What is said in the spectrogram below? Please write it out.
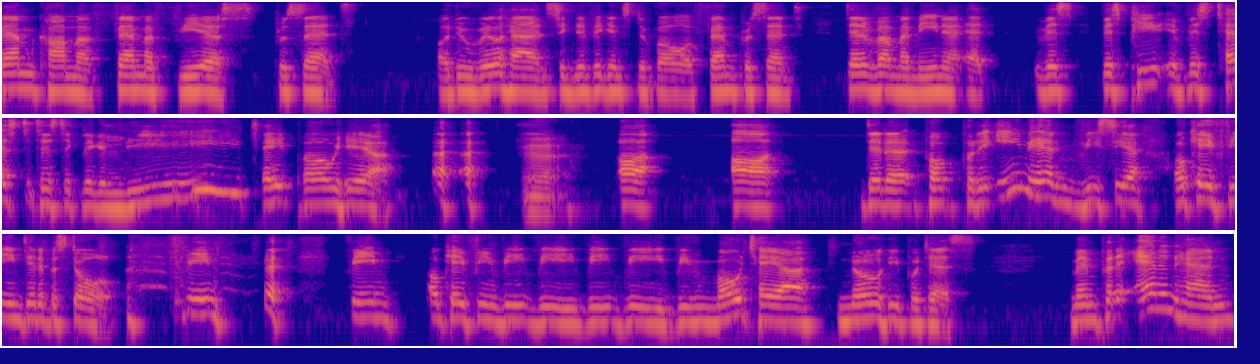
5,85 procent, og du vil have en significance niveau af 5 procent, det er, hvad man mener, at hvis, hvis, P, hvis teststatistik ligger lige tæt på her, Ja, og, og det der, på, på det ene her, vi siger, okay, fint, det er består. fint, fint, okay, fint, vi, vi, vi, vi, vi modtager nul hypotes. Men på det andet hand,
